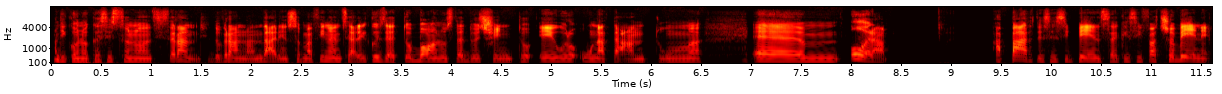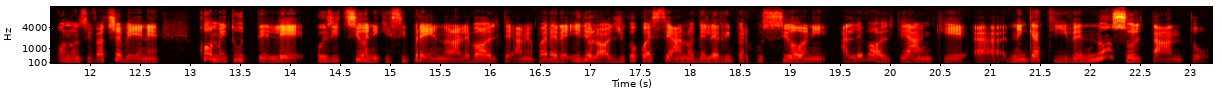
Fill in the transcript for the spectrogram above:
dicono che si, sono, si, saranno, si dovranno andare insomma, a finanziare il cosiddetto bonus da 200 euro una tantum. Ehm, ora, a parte se si pensa che si faccia bene o non si faccia bene, come tutte le posizioni che si prendono, alle volte a mio parere ideologico, queste hanno delle ripercussioni, alle volte anche eh, negative, non soltanto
